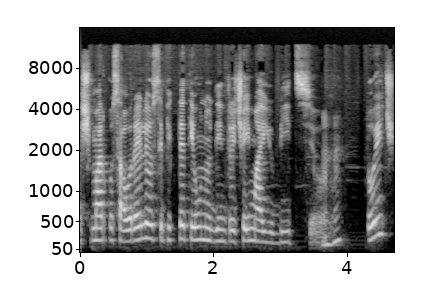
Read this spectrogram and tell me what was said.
și Marcus Aurelius, Epictet e unul dintre cei mai iubiți uh-huh. stoici.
